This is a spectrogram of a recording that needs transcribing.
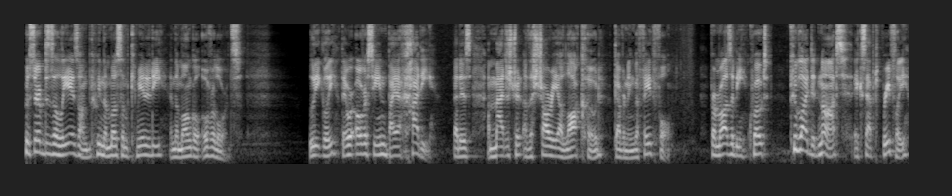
who served as a liaison between the Muslim community and the Mongol overlords. Legally, they were overseen by a Qadi, that is, a magistrate of the Sharia law code governing the faithful. From Rossabi, quote, Kublai did not, except briefly,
